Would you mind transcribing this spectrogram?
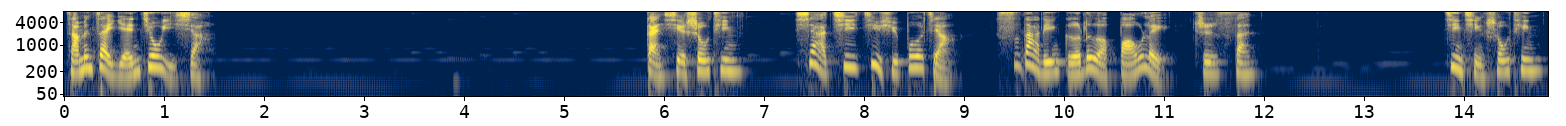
咱们再研究一下。”感谢收听，下期继续播讲《斯大林格勒堡垒之三》。敬请收听，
